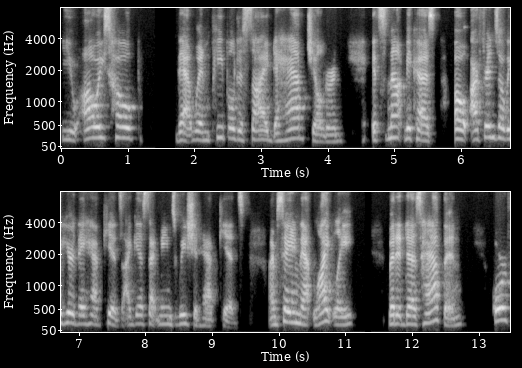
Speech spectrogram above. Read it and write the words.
you always hope that when people decide to have children, it's not because, oh, our friends over here, they have kids. I guess that means we should have kids. I'm saying that lightly, but it does happen, or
